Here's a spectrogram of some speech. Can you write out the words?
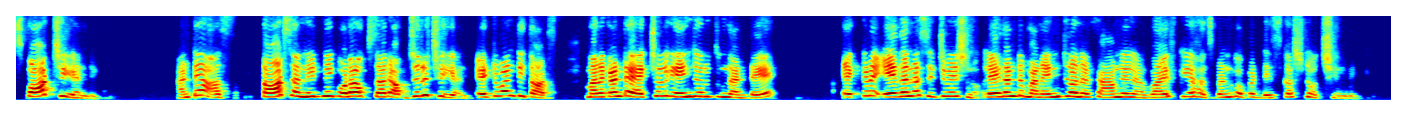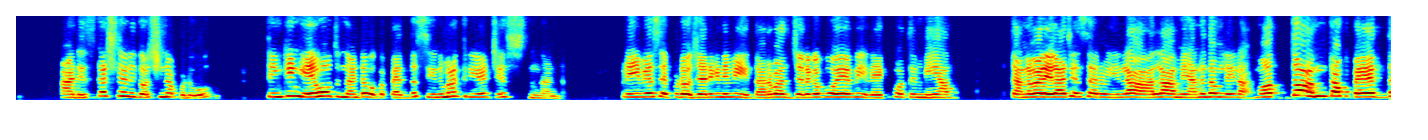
స్పాట్ చేయండి. అంటే థాట్స్ అన్నిటినీ కూడా ఒకసారి అబ్జర్వ్ చేయండి. ఎటువంటి థాట్స్ మనకంటే యాక్చువల్గా ఏం జరుగుతుందంటే ఎక్కడ ఏదైనా సిచ్యువేషన్ లేదంటే మన ఇంట్లోనే ఫ్యామిలీ వైఫ్కి హస్బెండ్కి ఒక డిస్కషన్ వచ్చింది. ఆ డిస్కషన్ అనేది వచ్చినప్పుడు థింకింగ్ ఏమవుతుందంటే ఒక పెద్ద సినిమా క్రియేట్ చేస్తుందంట. ప్రీవియస్ ఎప్పుడో జరిగినవి తర్వాత జరగబోయేవి లేకపోతే మీ తనవారు ఇలా చేశారు ఇలా అలా మీ అన్నదమ్ములు ఇలా మొత్తం అంతా ఒక పెద్ద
